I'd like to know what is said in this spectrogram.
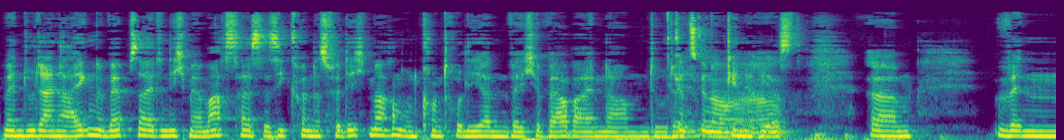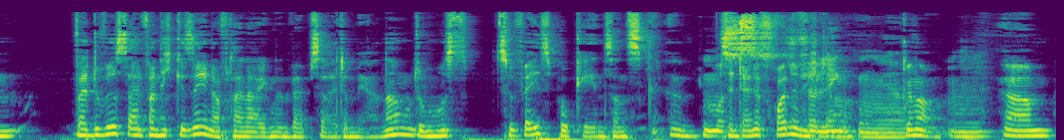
wenn du deine eigene Webseite nicht mehr machst, heißt das, sie können das für dich machen und kontrollieren, welche Werbeeinnahmen du genau, generierst. Ja. Ähm, wenn, weil du wirst einfach nicht gesehen auf deiner eigenen Webseite mehr. Ne? Du musst zu Facebook gehen, sonst äh, sind deine Freunde nicht verlinken, da. Ja. Genau. Mhm. Ähm,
